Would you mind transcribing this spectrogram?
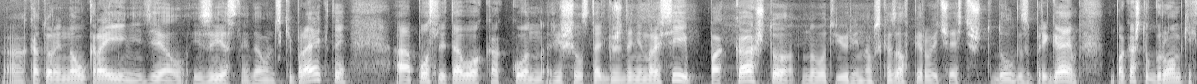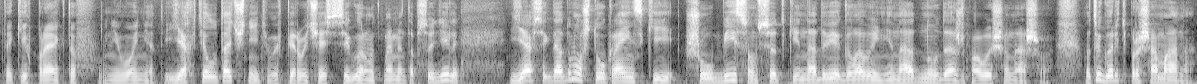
а, который на Украине делал известные довольно-таки проекты. А после того, как он решил стать гражданином России, пока что, ну вот Юрий нам сказал в первой части, что долго запрягаем, но пока что громких таких проектов у него нет. Я хотел уточнить, вы в первой части с Егором этот момент обсудили, я всегда думал, что украинский шоу-биз, он все-таки на две головы, не на одну даже повыше нашего. Вот вы говорите про шамана.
